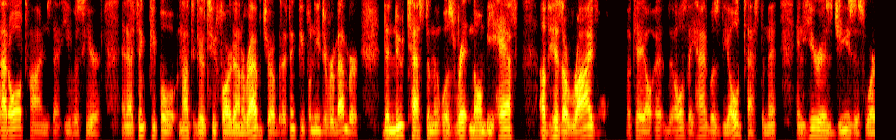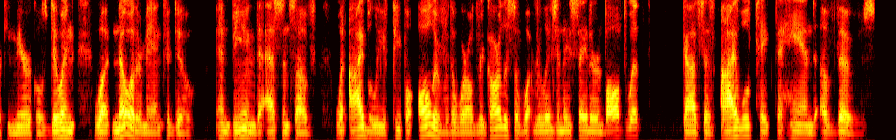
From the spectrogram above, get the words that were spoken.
at all times that he was here. And i think people not to go too far down a rabbit trail but i think people need to remember the new testament was written on behalf of his arrival Okay, all, uh, all, they had was the Old Testament, and here is Jesus working miracles, doing what no other man could do, and being the essence of what I believe people all over the world, regardless of what religion they say they're involved with, God says, I will take the hand of those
